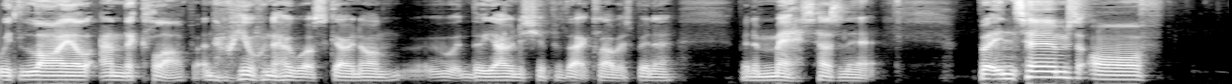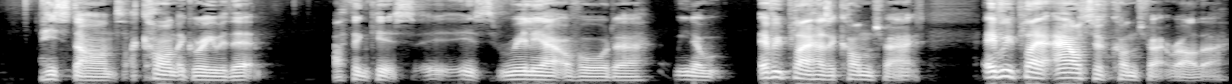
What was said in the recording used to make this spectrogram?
with Lyle and the club, and we all know what's going on with the ownership of that club. It's been a been a mess, hasn't it? But in terms of his stance, I can't agree with it. I think it's it's really out of order. You know, every player has a contract. Every player out of contract, rather,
